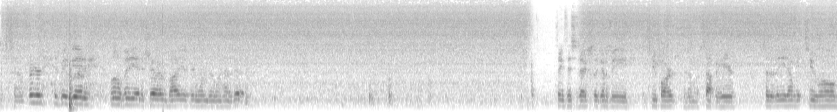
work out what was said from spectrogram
So figured it'd be a good little video to show everybody if they wanted to learn how to do it. Think this is actually going to be two parts because I'm going to stop it here so the video don't get too long.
